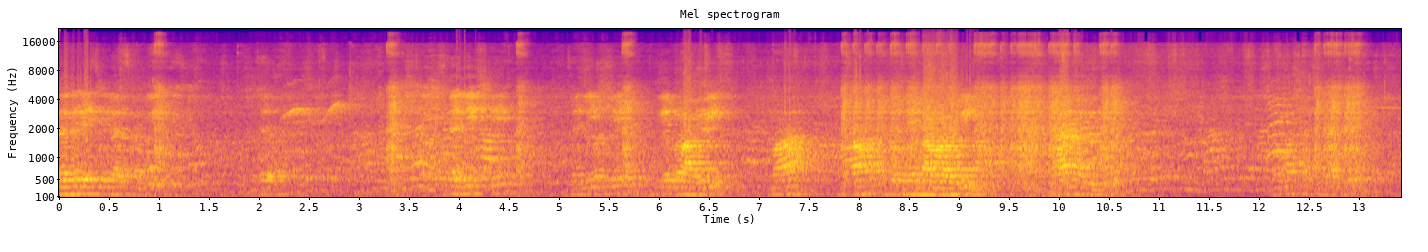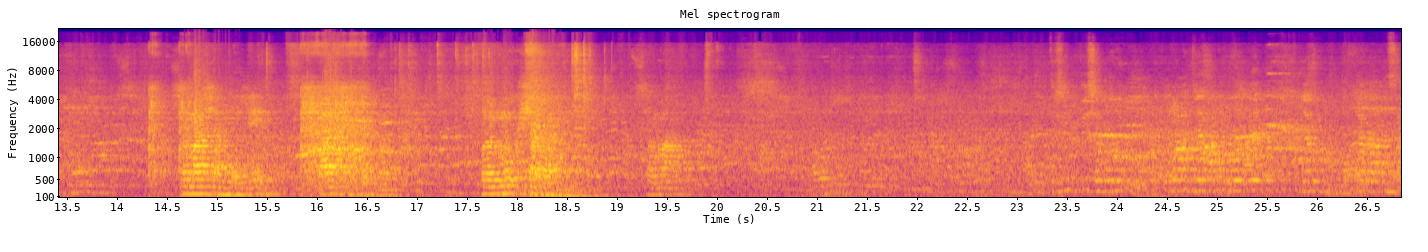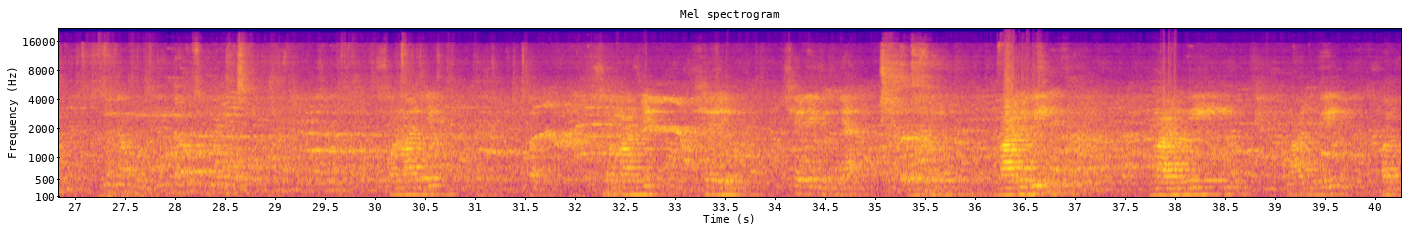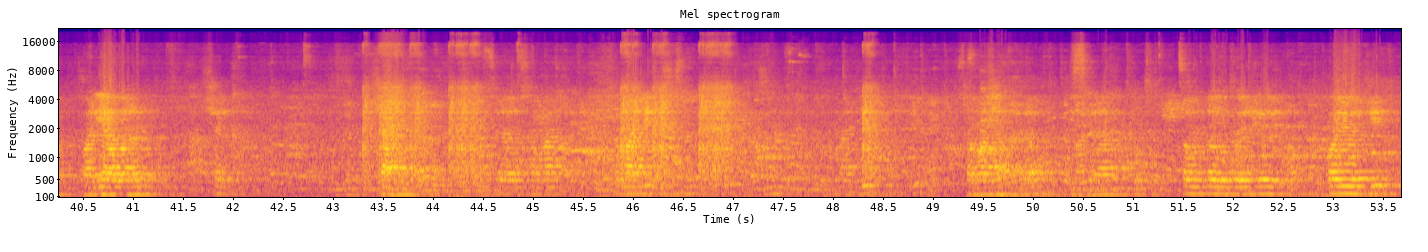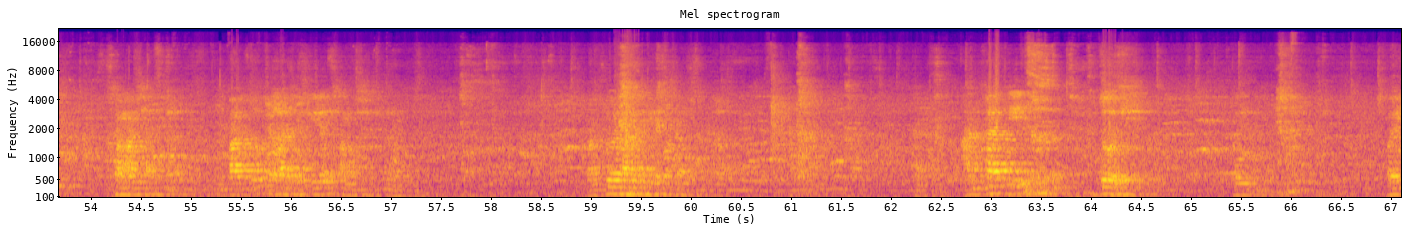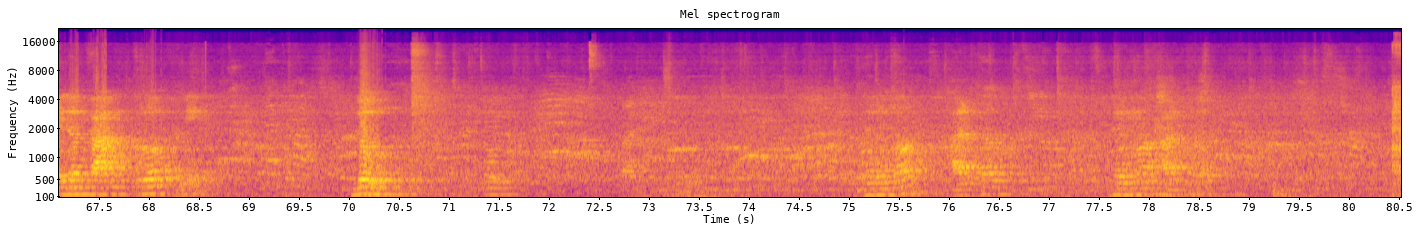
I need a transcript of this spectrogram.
जगण्याची रचना दलिशे दलिशे निर्वावी मा मा दोने लावावी नानावी समाजशास्त्राचे समाजशास्त्राचे पाच प्रमुख शाखा समा सामाजिक सामाजिक शरीर शरीर विज्ञान मानवी मानवी मानवी पर्यावरण शक समाज सामाजिक समाजशास्त्र. चौथं उपयो- उपयोजित समाजशास्त्र. पाचवं राजकीय समाजशास्त्र. पाचवं राजकीय समाजशास्त्र. अंतातील दोष. पहिलं पहिलं काम क्रोध आणि लोभ. धर्म अर्थ धर्म अर्थ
